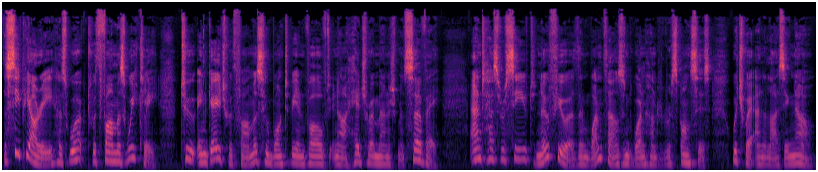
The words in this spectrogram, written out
The CPRE has worked with Farmers Weekly to engage with farmers who want to be involved in our hedgerow management survey and has received no fewer than 1,100 responses, which we're analysing now.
